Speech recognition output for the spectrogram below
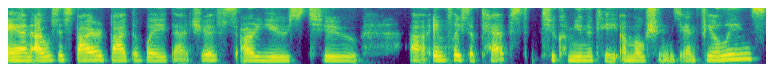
And I was inspired by the way that GIFs are used to, uh, in place of text, to communicate emotions and feelings.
